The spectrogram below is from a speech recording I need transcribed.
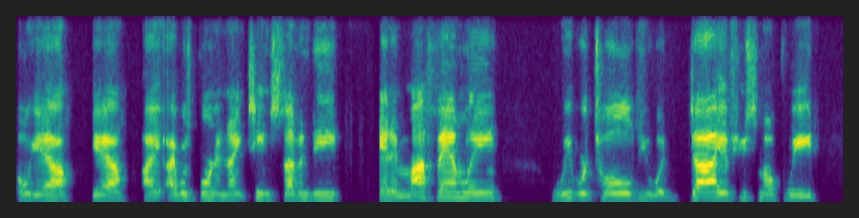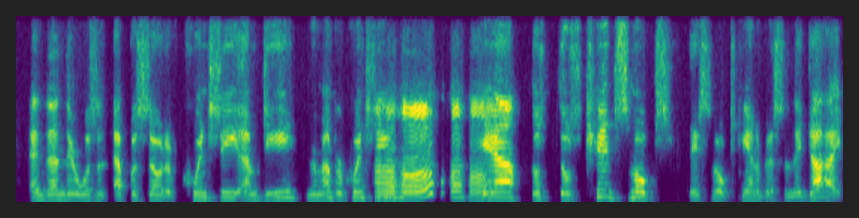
Oh yeah, yeah. I I was born in 1970, and in my family, we were told you would die if you smoked weed. And then there was an episode of Quincy MD. Remember Quincy? Mm-hmm. Mm-hmm. Yeah, those those kids smoked. They smoked cannabis and they died.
